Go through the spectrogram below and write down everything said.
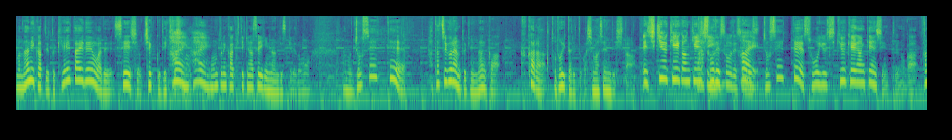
まあ、何かというと携帯電話で精子をチェックできてしまう、はいはい、本当に画期的な製品なんですけれどもあの女性って二十歳ぐらいの時になんか区から届いたりとかしませんでした？え子宮頸がん検診。そうですそうですそうです、はい、女性ってそういう子宮頸がん検診っていうのが必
